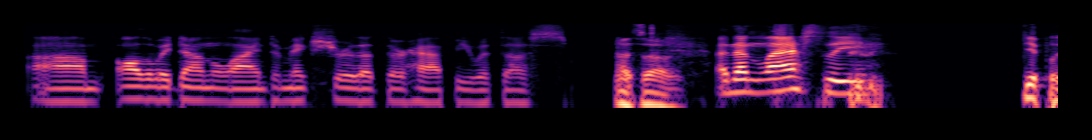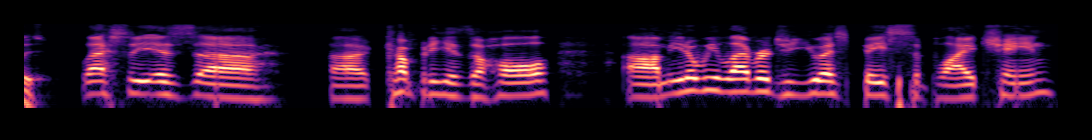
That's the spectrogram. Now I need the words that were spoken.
um, all the way down the line to make sure that they're happy with us. That's awesome. And then lastly, yeah, please. Lastly, is uh, uh, company as a whole. Um, you know, we leverage a U.S. based supply chain.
